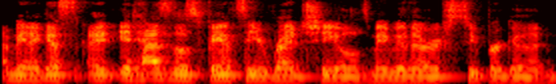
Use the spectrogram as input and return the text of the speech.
I mean, I guess it, it has those fancy red shields. Maybe they're super good.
